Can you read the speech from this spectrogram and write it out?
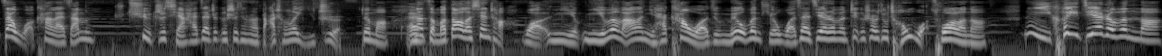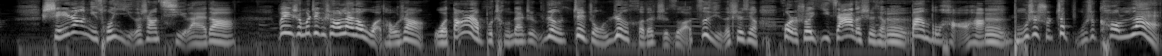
在我看来，咱们去之前还在这个事情上达成了一致，对吗？哎那怎么到了现场，我你你问完了，你还看我就没有问题了，我再接着问，这个事儿就成我错了呢？你可以接着问呢，谁让你从椅子上起来的？为什么这个事要赖到我头上？我当然不承担这任这种任何的指责，自己的事情或者说一家的事情、嗯。办不好哈，嗯。不是说这不是靠赖，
